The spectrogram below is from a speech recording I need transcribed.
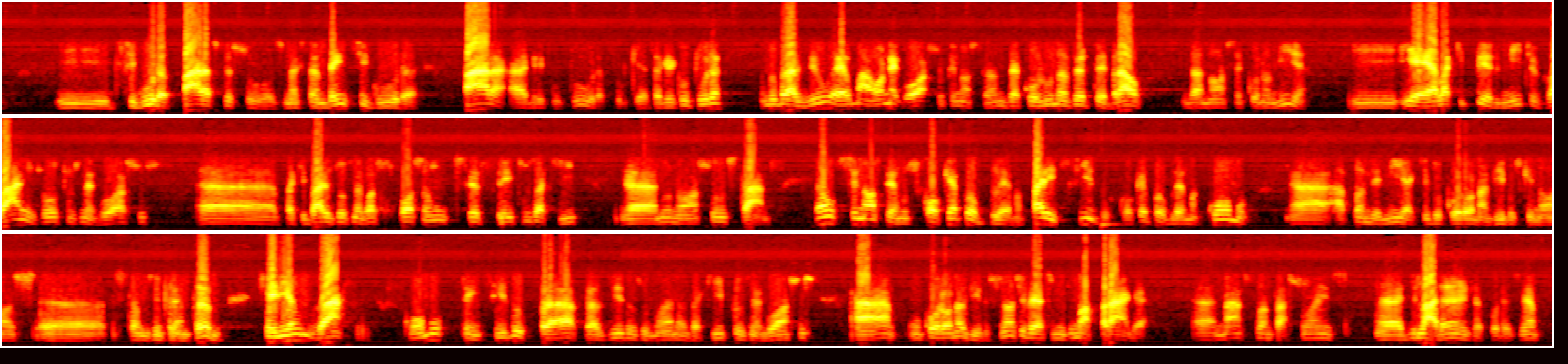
E segura para as pessoas, mas também segura para a agricultura, porque essa agricultura no Brasil é o maior negócio que nós temos, é a coluna vertebral da nossa economia e, e é ela que permite vários outros negócios, uh, para que vários outros negócios possam ser feitos aqui uh, no nosso estado. Então, se nós temos qualquer problema parecido, qualquer problema como a, a pandemia aqui do coronavírus que nós uh, estamos enfrentando, seria um desastre, como tem sido para as vidas humanas aqui, para os negócios, a um coronavírus. Se nós tivéssemos uma praga uh, nas plantações uh, de laranja, por exemplo,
